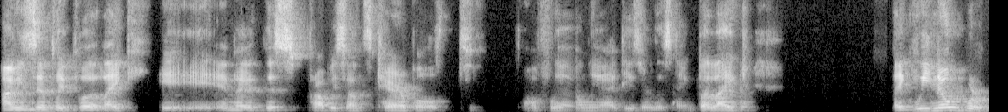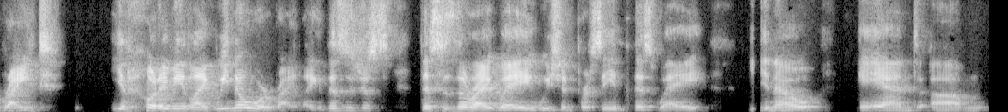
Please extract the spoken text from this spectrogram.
I mean, simply put, like, and this probably sounds terrible. To, hopefully, only IDs are listening, but like, like we know we're right. You know what I mean? Like, we know we're right. Like, this is just this is the right way. We should proceed this way. You know, and um,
